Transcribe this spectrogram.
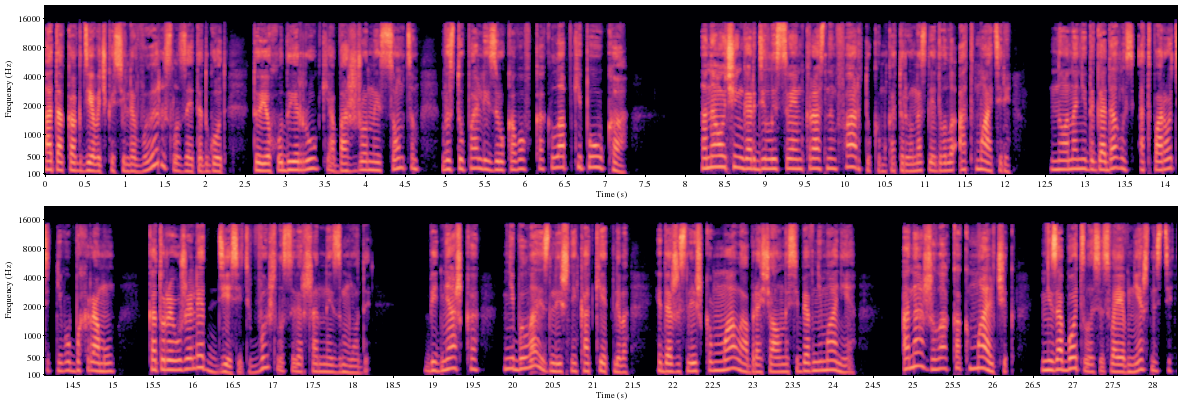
а так как девочка сильно выросла за этот год, то ее худые руки, обожженные солнцем, выступали из рукавов, как лапки паука. Она очень гордилась своим красным фартуком, который унаследовала от матери, но она не догадалась отпороть от него бахрому, которая уже лет десять вышла совершенно из моды. Бедняжка не была излишне кокетлива и даже слишком мало обращала на себя внимания. Она жила как мальчик — не заботилась о своей внешности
